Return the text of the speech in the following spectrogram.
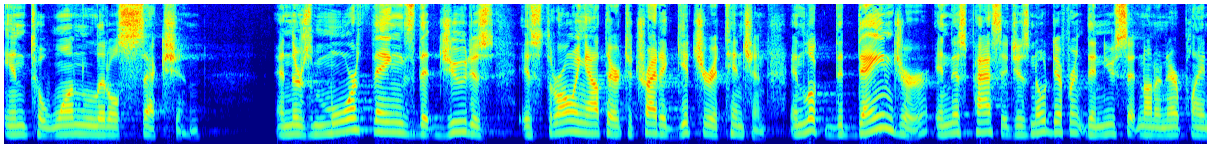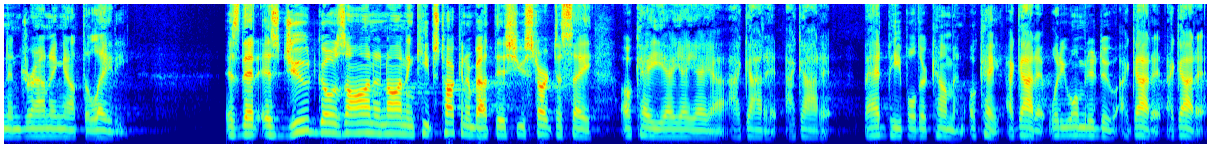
into one little section and there's more things that Jude is, is throwing out there to try to get your attention. And look, the danger in this passage is no different than you sitting on an airplane and drowning out the lady. Is that as Jude goes on and on and keeps talking about this, you start to say, okay, yeah, yeah, yeah, yeah, I got it, I got it. Bad people, they're coming. Okay, I got it. What do you want me to do? I got it, I got it.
